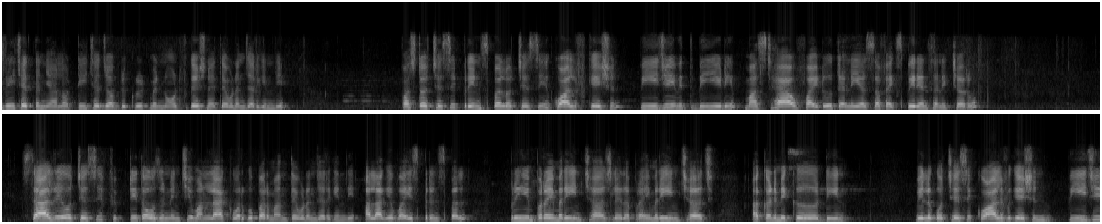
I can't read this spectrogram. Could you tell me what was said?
శ్రీ చైతన్యలో టీచర్ జాబ్ రిక్రూట్మెంట్ నోటిఫికేషన్ అయితే ఇవ్వడం జరిగింది. ఫస్ట్ వచ్చేసి ప్రిన్సిపల్ వచ్చేసి qualification PG with BEd must have five to ten years of experience అని ఇచ్చారు. శాలరీ వచ్చేసి ఫిఫ్టీ థౌజండ్ నుంచి వన్ ల్యాక్ వరకు పర్ మంత్ ఇవ్వడం జరిగింది. అలాగే vice principal pre primary incharge లేదా ప్రైమరీ ఇన్ఛార్జ్ అకాడమిక్ డీన్ వీళ్ళకి వచ్చేసి qualification PG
